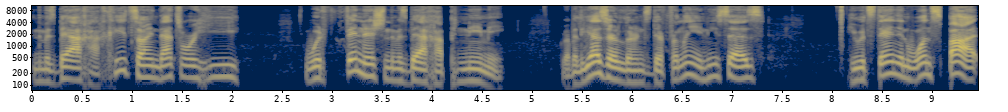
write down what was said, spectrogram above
in the Mizbeach HaChitzon, that's where he would finish in the Mizbeach HaPnimi. Rabbi Eliezer learns differently, and he says he would stand in one spot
